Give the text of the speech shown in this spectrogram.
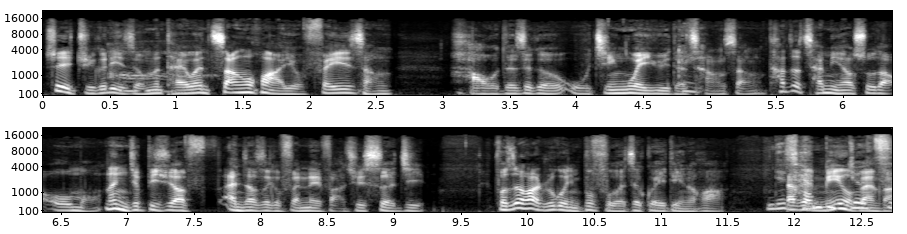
所以举个例子，我们台湾彰化有非常好的这个五金卫浴的厂商，他的产品要输到欧盟，那你就必须要按照这个分类法去设计，否则的话，如果你不符合这规定的话。大概没有办法，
